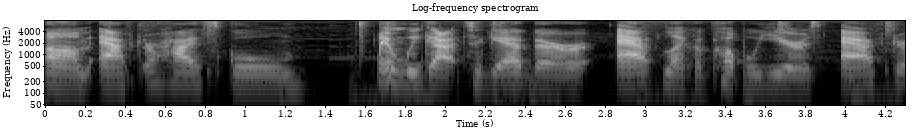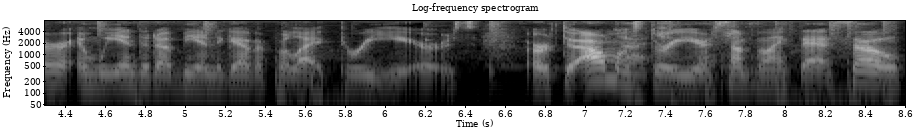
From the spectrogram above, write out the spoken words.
um, after high school and we got together at like a couple years after and we ended up being together for like three years or th- almost gotcha, three years something like that. So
